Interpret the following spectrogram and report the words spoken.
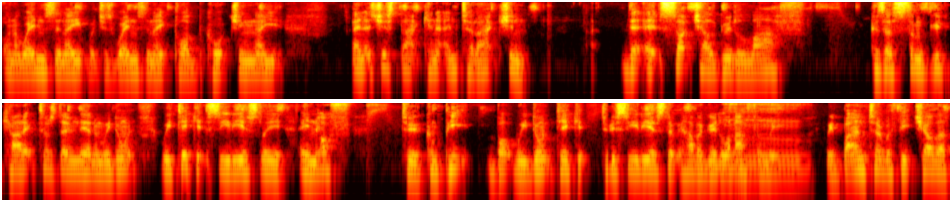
on a Wednesday night, which is Wednesday night club coaching night, and it's just that kind of interaction that it's such a good laugh because there's some good characters down there, and we don't we take it seriously enough to compete, but we don't take it too serious that we have a good laugh mm. and we mm. we banter with each other,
